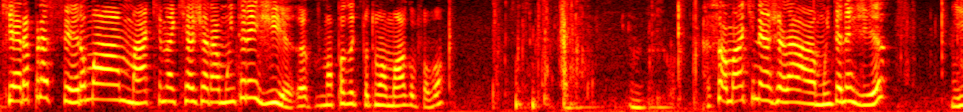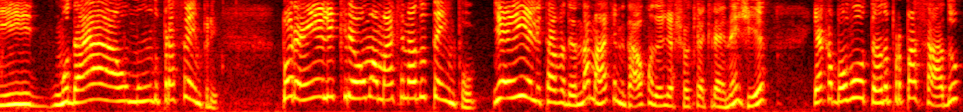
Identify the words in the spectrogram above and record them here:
que era para ser uma máquina que ia gerar muita energia. Uh, uma pausa aqui pra tomar uma água, por favor. Essa máquina ia gerar muita energia e mudar o mundo para sempre. Porém, ele criou uma máquina do tempo. E aí ele tava dentro da máquina e tal, quando ele achou que ia criar energia, e acabou voltando pro passado,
